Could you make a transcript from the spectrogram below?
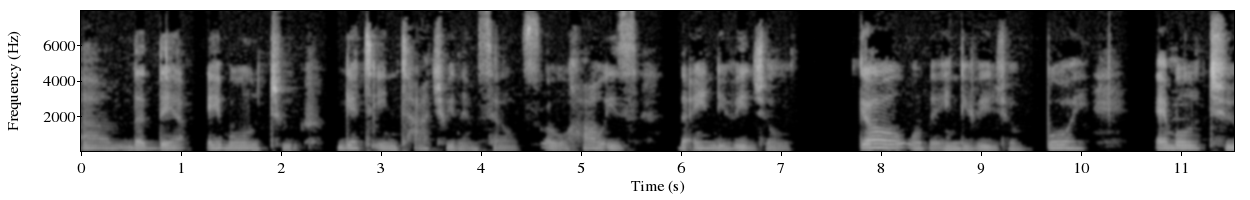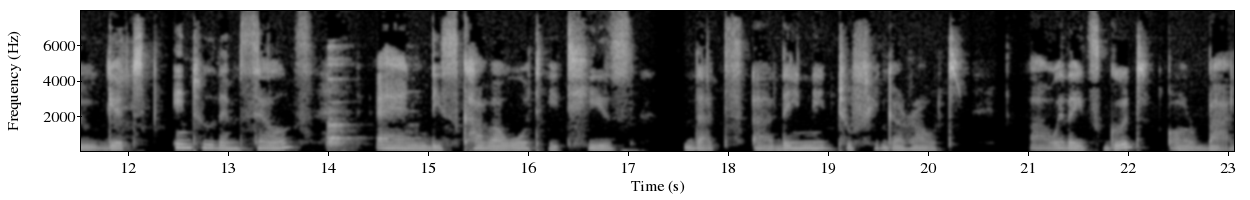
um, that they are able to get in touch with themselves? Or how is the individual girl or the individual boy able to get into themselves and discover what it is that uh, they need to figure out uh, whether it's good or bad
